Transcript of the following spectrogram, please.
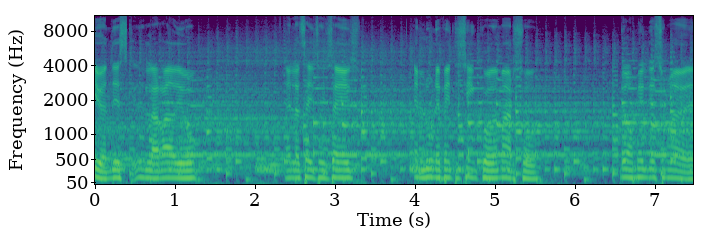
Disc en la radio en la 666 el lunes 25 de marzo de 2019.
